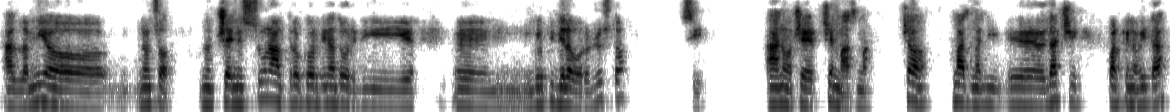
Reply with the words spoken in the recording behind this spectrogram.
al mio, non so, non c'è nessun altro coordinatore di eh, gruppi di lavoro, giusto? Sì. Ah no, c'è, Masma. Ciao, Masma, di, eh, dacci qualche novità?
